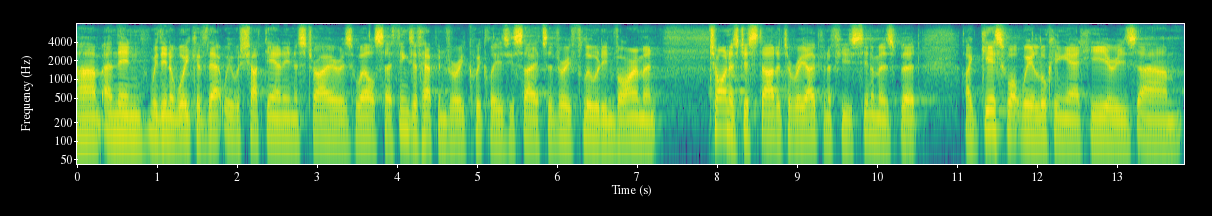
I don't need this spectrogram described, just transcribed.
Um, and then within a week of that, we were shut down in Australia as well. So things have happened very quickly, as you say. It's a very fluid environment. China's just started to reopen a few cinemas, but I guess what we're looking at here is um,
